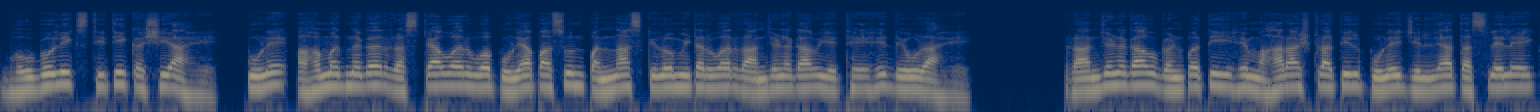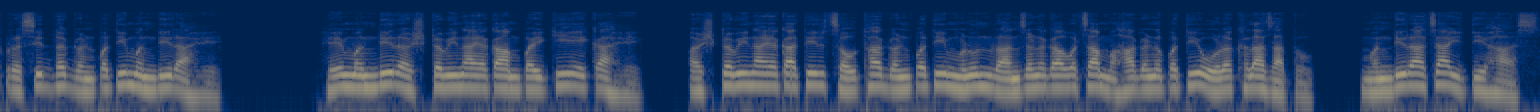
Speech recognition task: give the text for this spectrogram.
भौगोलिक स्थिती कशी आहे? पुणे अहमदनगर रस्त्यावर व पुण्यापासून पन्नास किलोमीटरवर रांजणगाव येथे हे देऊळ आहे. रांजणगाव गणपती हे महाराष्ट्रातील पुणे जिल्ह्यात असलेले एक प्रसिद्ध गणपती मंदिर आहे. हे मंदिर अष्टविनायकांपैकी एक आहे. अष्टविनायकातील चौथा गणपती म्हणून रांजणगावचा महागणपती ओळखला जातो. मंदिराचा इतिहास.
